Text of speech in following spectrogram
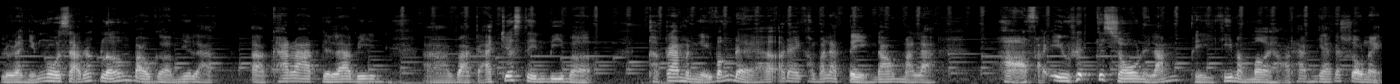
rồi là những ngôi sao rất lớn bao gồm như là à, Cara Delevingne à, và cả Justin Bieber. Thật ra mình nghĩ vấn đề ở đây không phải là tiền đâu mà là họ phải yêu thích cái show này lắm. Thì khi mà mời họ tham gia cái show này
